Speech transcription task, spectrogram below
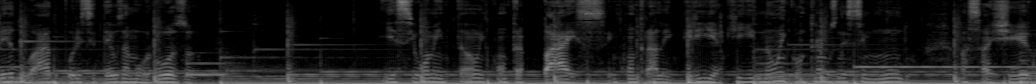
perdoado por esse Deus amoroso. E esse homem então encontra paz, encontra alegria que não encontramos nesse mundo passageiro,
